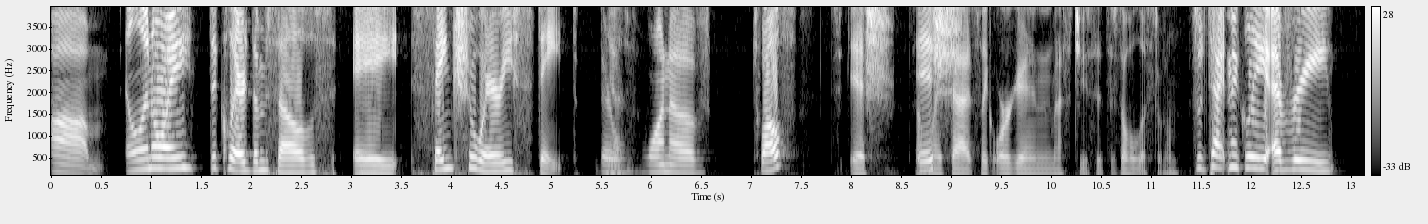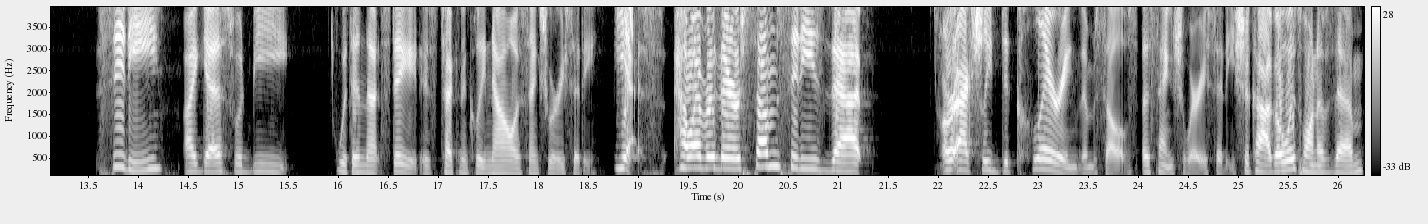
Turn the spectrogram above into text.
Um, Illinois declared themselves a sanctuary state. They're Yes. one of 12. Ish. Something like Ish. that. It's like Oregon, Massachusetts. There's a whole list of them. So technically, every city, I guess, would be Within that state is technically now a sanctuary city. Yes. However, there are some cities that are actually declaring themselves a sanctuary city. Chicago is one of them.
